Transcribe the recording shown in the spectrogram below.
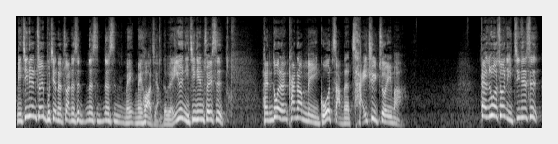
你今天追不见得赚，那是那是那是没没话讲，对不对？因为你今天追是很多人看到美国涨了才去追嘛。但如果说你今天是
